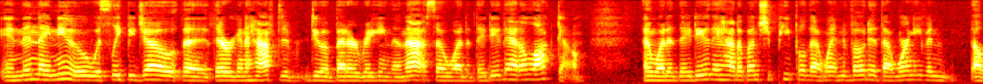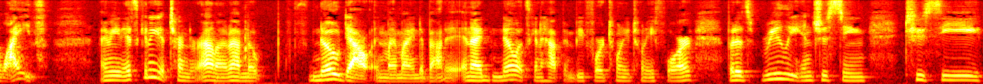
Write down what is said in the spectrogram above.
and then they knew with Sleepy Joe that they were going to have to do a better rigging than that. So what did they do? They had a lockdown. And what did they do? They had a bunch of people that went and voted that weren't even alive. I mean, it's going to get turned around. I have no no doubt in my mind about it. And I know it's going to happen before 2024, but it's really interesting to see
